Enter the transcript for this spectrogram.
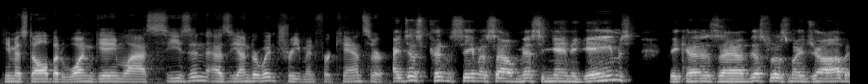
he missed all but one game last season as he underwent treatment for cancer. I just couldn't see myself missing any games because uh, this was my job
